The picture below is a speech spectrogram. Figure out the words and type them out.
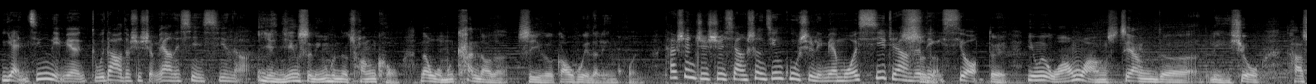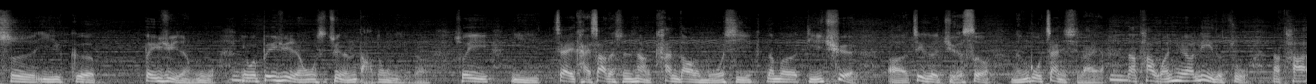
眼睛里面读到的是什么样的信息呢？眼睛是灵魂的窗口，那我们看到的是一个高贵的灵魂。他甚至是像圣经故事里面摩西这样的领袖。对，因为往往这样的领袖，他是一个悲剧人物，因为悲剧人物是最能打动你的。所以你在凯撒的身上看到了摩西，那么的确，呃，这个角色能够站起来，那他完全要立得住。那他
